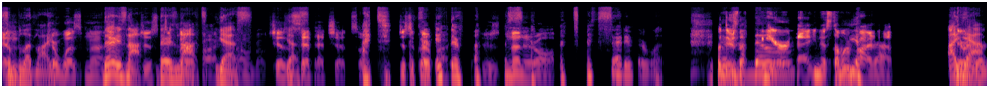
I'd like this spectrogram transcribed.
some bloodline. There was not. there is not. Just There to is not. Yes. I don't know. She hasn't Yes. said that shit. So I, just to I clarify, if there was, there's none at all. I said if there was. But there's the There's fear that you know someone Yeah. brought it up. There was yeah, a,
